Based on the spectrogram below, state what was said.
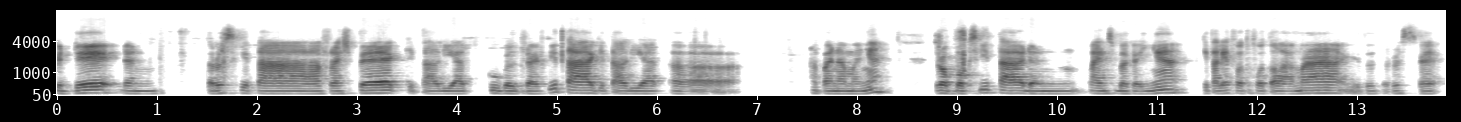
gede dan terus kita flashback kita lihat Google Drive kita kita lihat eh, apa namanya Dropbox kita dan lain sebagainya kita lihat foto-foto lama gitu. Terus kayak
